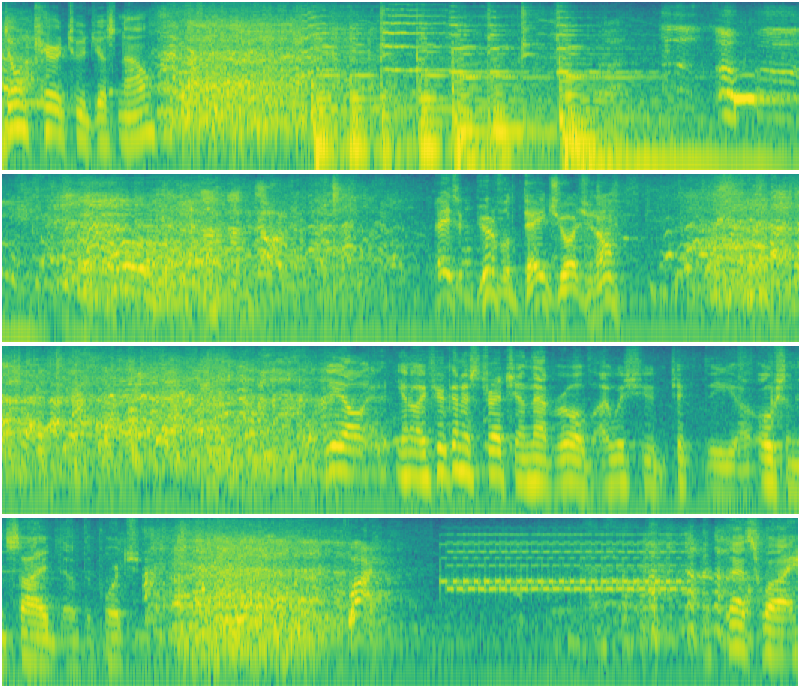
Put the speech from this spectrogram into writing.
I don't care to just now. Hey, it's a beautiful day, George, you know? Leo, you know, if you're going to stretch in that robe, I wish you'd pick the uh, ocean side of the porch. Why? That's why.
